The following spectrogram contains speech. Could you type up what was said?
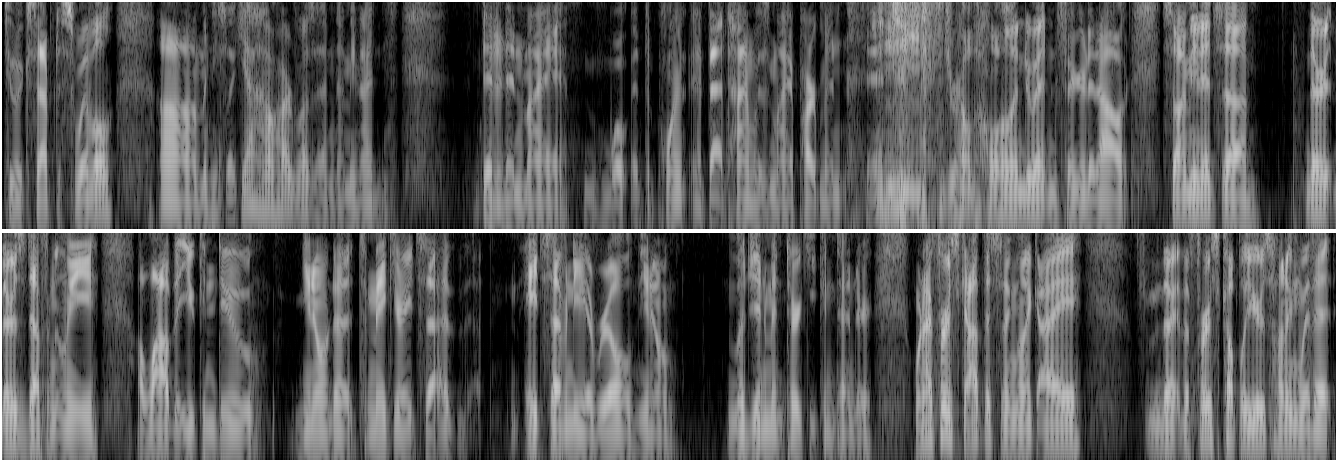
to accept a swivel, um, and he's like, "Yeah, how hard was it?" And I mean, I did it in my what at the point at that time was my apartment and just mm-hmm. drilled a hole into it and figured it out. So I mean, it's uh, there. There's definitely a lot that you can do you know, to, to make your eight set. 870 a real, you know, legitimate turkey contender. When I first got this thing, like I the the first couple years hunting with it,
